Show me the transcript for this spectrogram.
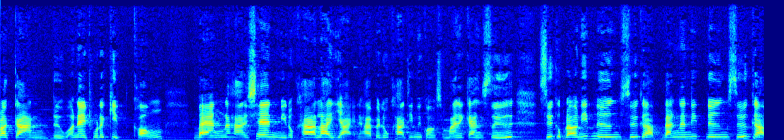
ประกันหรือว่าในธุรกิจของแบงค์นะคะ เช่น มีลูกค้ารายใหญ่นะคะ เป็นลูกค้าที่มีความสามารถในการซื้อ ซื้อกับเรานิดนึง ซื้อกับแบงค์นั้นนิดนึง ซื้อกับ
